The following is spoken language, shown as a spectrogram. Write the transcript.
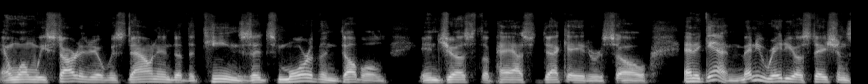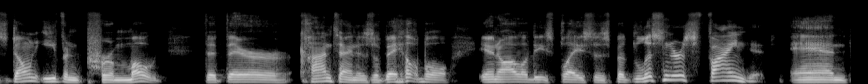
And when we started, it was down into the teens. It's more than doubled in just the past decade or so. And again, many radio stations don't even promote that their content is available in all of these places, but listeners find it and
